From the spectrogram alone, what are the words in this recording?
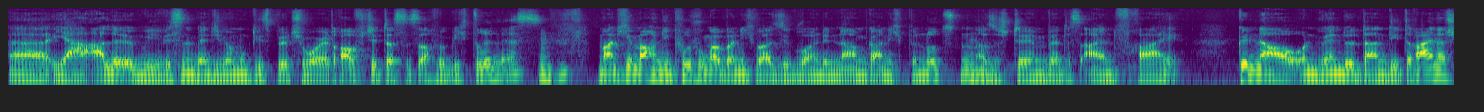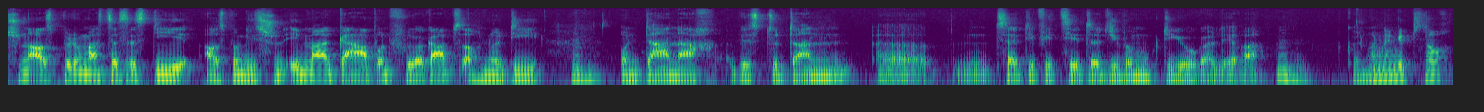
äh, ja alle irgendwie wissen, wenn Jivamukti Spiritual Warrior draufsteht, dass es auch wirklich drin ist. Mhm. Manche machen die Prüfung aber nicht, weil sie wollen den Namen gar nicht benutzen. Mhm. Also stellen wir das allen frei. Genau, und wenn du dann die 300 Stunden Ausbildung machst, das ist die Ausbildung, die es schon immer gab und früher gab es auch nur die. Mhm. Und danach bist du dann äh, zertifizierter Jivamukti Yoga Lehrer. Mhm. Genau. Und dann gibt es noch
